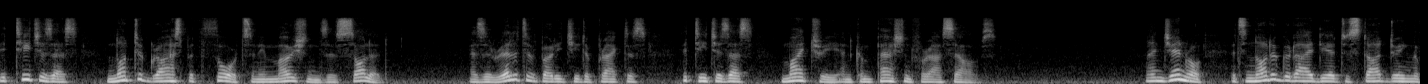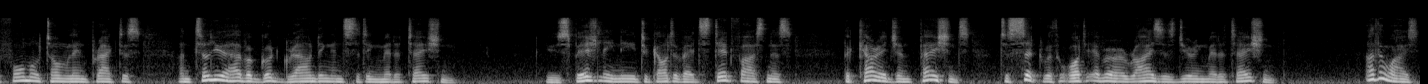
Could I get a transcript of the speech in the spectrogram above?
it teaches us not to grasp at thoughts and emotions as solid. As a relative bodhicitta practice, it teaches us maitri and compassion for ourselves. In general, it's not a good idea to start doing the formal Tonglen practice until you have a good grounding in sitting meditation. You especially need to cultivate steadfastness, the courage and patience to sit with whatever arises during meditation. Otherwise,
